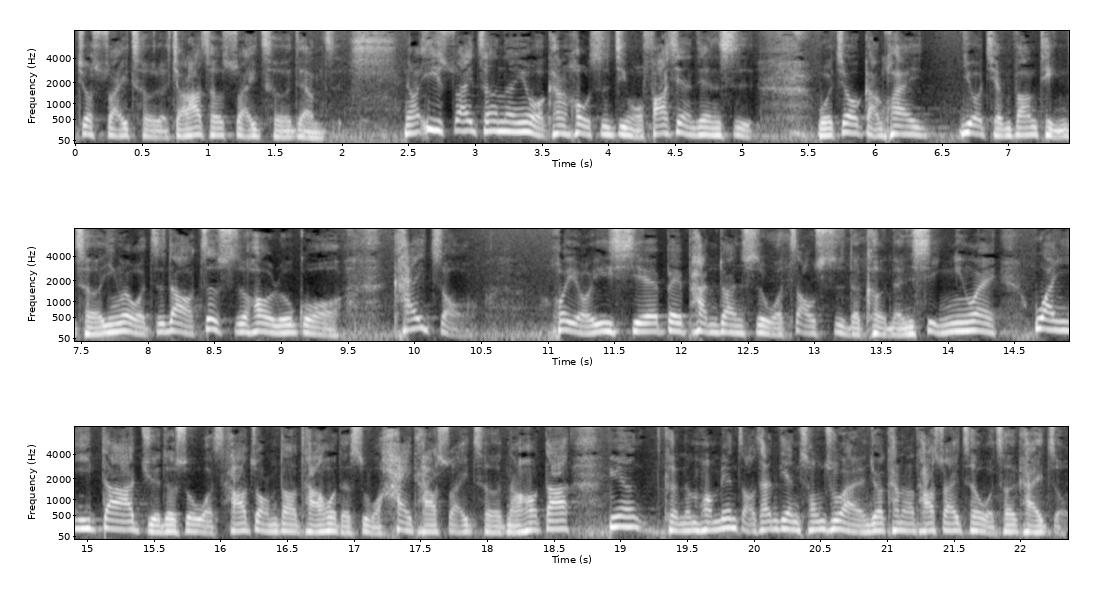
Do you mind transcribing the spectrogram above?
就摔车了。脚踏车摔车这样子，然后一摔车呢，因为我看后视镜，我发现了这件事，我就赶快右前方停车，因为我知道这时候如果开走会有一些被判断是我肇事的可能性，因为万一大家觉得说我擦撞到他，或者是我害他摔车，然后大家因为可能旁边早餐店冲出来人就看到他摔车，我车开走，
